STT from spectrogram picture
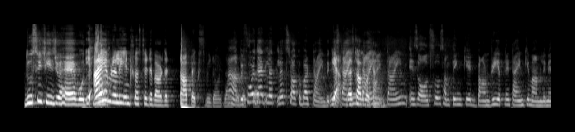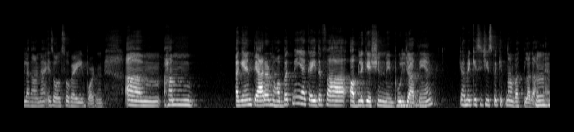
دوسری چیز جو ہے وہ I am really interested about the topics we don't ہاں before that let's talk about time because time is also something کہ باؤنڈری اپنے ٹائم کے معاملے میں لگانا از آلسو ویری امپورٹنٹ ہم اگین پیار اور محبت میں یا کئی دفعہ آبلیگیشن میں بھول جاتے ہیں کہ ہمیں کسی چیز پہ کتنا وقت لگانا ہے.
